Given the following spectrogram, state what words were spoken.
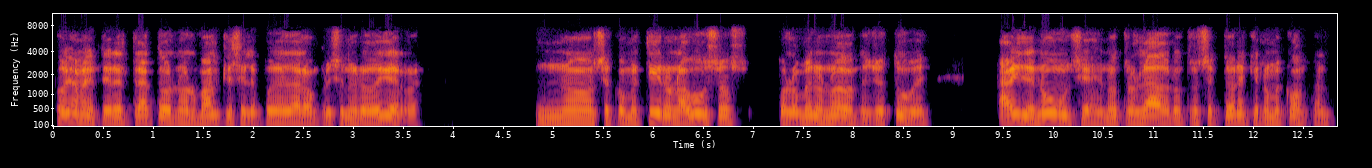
obviamente era el trato normal que se le puede dar a un prisionero de guerra. No se cometieron abusos, por lo menos no donde yo estuve. Hay denuncias en otros lados, en otros sectores que no me contan,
